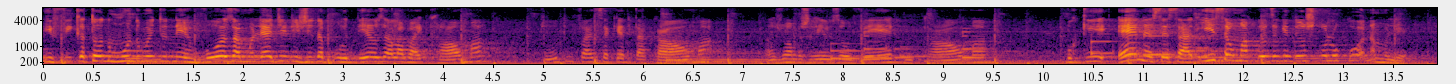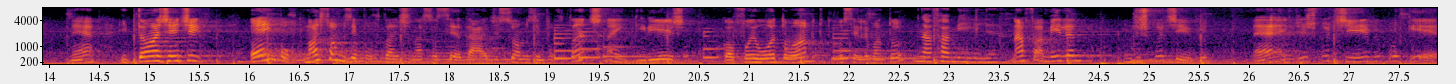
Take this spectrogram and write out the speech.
e fica todo mundo muito nervoso. A mulher dirigida por Deus, ela vai calma, tudo vai se aquietar calma. Nós vamos resolver com calma, porque é necessário. Isso é uma coisa que Deus colocou na mulher, né? Então a gente é importante, nós somos importantes na sociedade, somos importantes na igreja. Qual foi o outro âmbito que você levantou? Na família. Na família, indiscutível. Né? Indiscutível, porque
